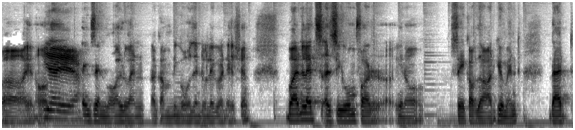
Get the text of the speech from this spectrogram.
uh, you know yeah, yeah, yeah. things involved when a company goes into liquidation but let's assume for you know sake of the argument that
